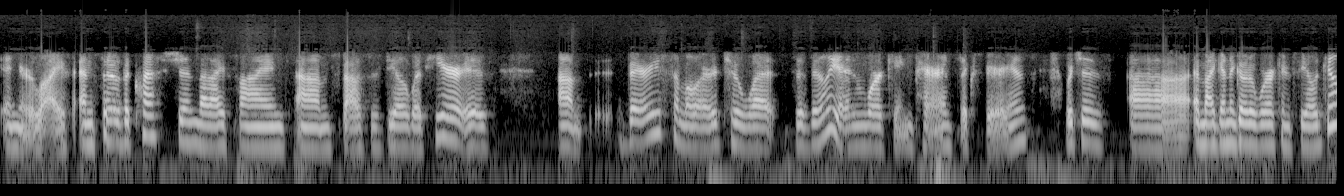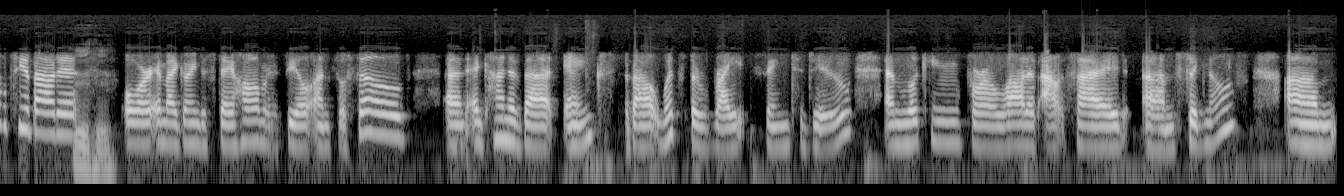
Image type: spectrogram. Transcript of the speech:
in your life, and so the question that I find um, spouses deal with here is um, very similar to what civilian working parents experience, which is. Uh, am I going to go to work and feel guilty about it, or am I going to stay home and feel unfulfilled? and, and kind of that angst about what's the right thing to do and looking for a lot of outside um, signals. Um,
